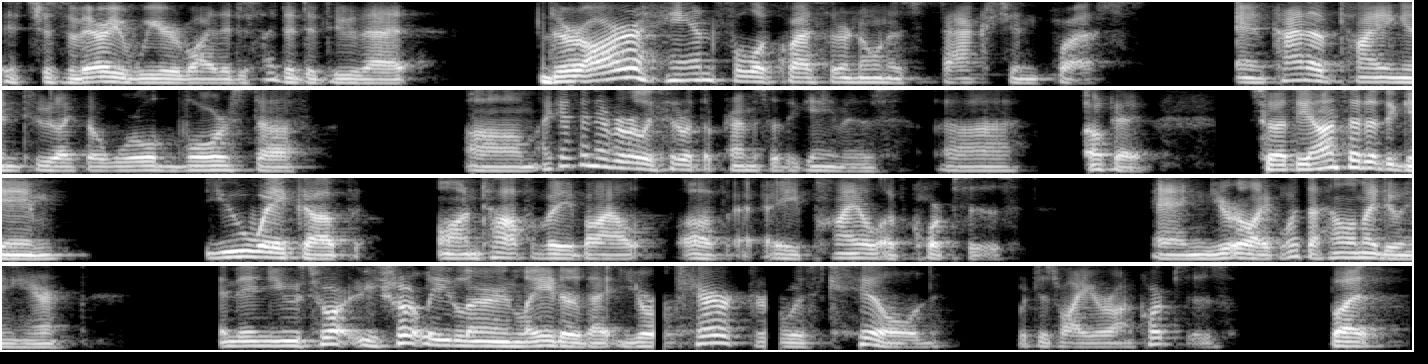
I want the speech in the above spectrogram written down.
It's just very weird why they decided to do that there are a handful of quests that are known as faction quests and kind of tying into like the world lore stuff. Um i guess i never really said what the premise of the game is. Uh okay. So at the onset of the game you wake up on top of a pile of a pile of corpses and you're like what the hell am i doing here? And then you sort you shortly learn later that your character was killed, which is why you're on corpses. But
